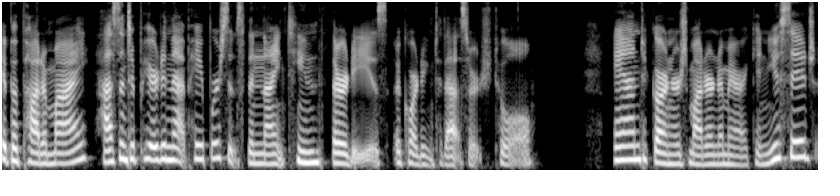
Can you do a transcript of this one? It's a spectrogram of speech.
Hippopotami hasn't appeared in that paper since the 1930s, according to that search tool. And Garner's Modern American Usage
